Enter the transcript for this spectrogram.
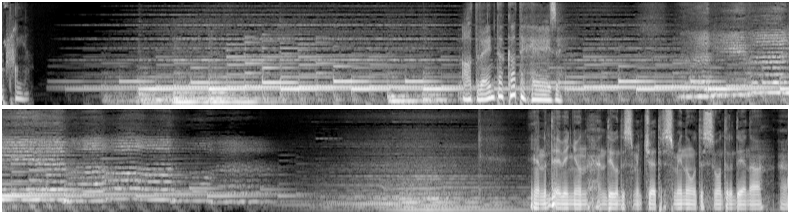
Latvija. Adventa katehēze nu 9 un 24 minūtes otrdienā, ā,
